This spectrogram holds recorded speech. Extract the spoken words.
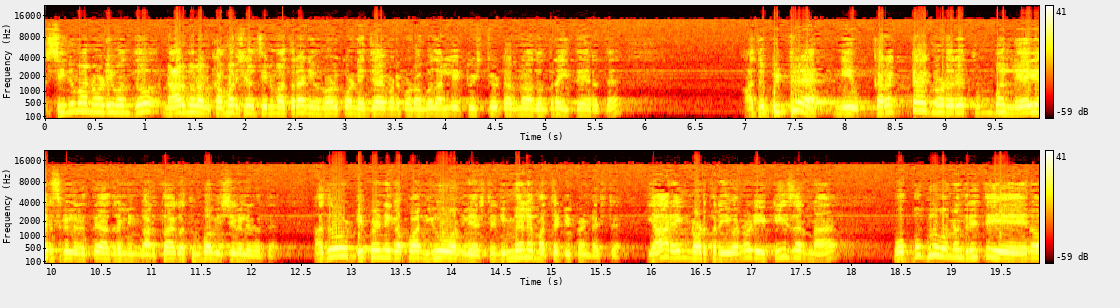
ಸಿನಿಮಾ ನೋಡಿ ಒಂದು ನಾರ್ಮಲ್ ಒಂದು ಕಮರ್ಷಿಯಲ್ ಸಿನಿಮಾ ತರ ನೀವು ನೋಡ್ಕೊಂಡು ಎಂಜಾಯ್ ಮಾಡ್ಕೊಂಡು ಹೋಗ್ಬೋದು. ಅಲ್ಲಿ ಟ್ವಿಸ್ಟ್ ಟರ್ನ್ ಅದೊಂಥರ ಇದ್ದೇ ಇರುತ್ತೆ. ಅದು ಬಿಟ್ರೆ ನೀವು ಕರೆಕ್ಟ್ ಆಗಿ ನೋಡಿದ್ರೆ ತುಂಬಾ ಲೇಯರ್ಸ್ ಗಳಿರುತ್ತೆ. ಅದ್ರಲ್ಲಿ ನಿಮ್ಗೆ ಅರ್ಥ ಆಗೋ ತುಂಬಾ ವಿಷಯಗಳಿರುತ್ತೆ. ಅದು ಡಿಪೆಂಡಿಂಗ್ ಅಪಾನ್ ಯು ಓನ್ಲಿ ಅಷ್ಟೇ. ನಿಮ್ಮ ಮೇಲೆ ಮತ್ತೆ ಡಿಪೆಂಡ್ ಅಷ್ಟೇ. ಯಾರು ಹೆಂಗ್ ನೋಡ್ತಾರೆ? ಇವಾಗ ನೋಡಿ ಈ ಟೀಸರ್ನ ಒಬ್ಬೊಬ್ರು ಒಂದೊಂದು ರೀತಿ ಏನೋ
